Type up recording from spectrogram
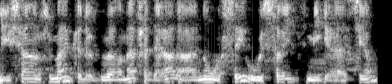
les changements que le gouvernement fédéral a annoncés au seuil d'immigration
